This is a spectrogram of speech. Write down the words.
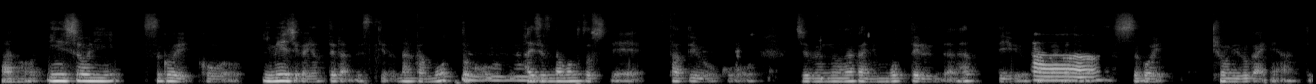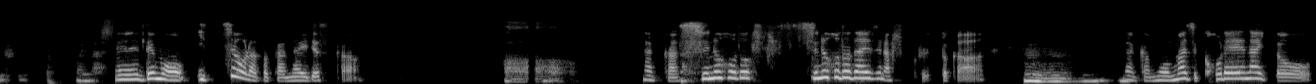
あの印象にすごいこうイメージが寄ってたんですけどなんかもっとこう大切なものとしてタトゥーをこう自分の中に持ってるんだなっていう考え方がすごい興味深いなっていうふうに思いました。えーでも一丁羅とかないですか？ああ、なんか死ぬほど死ぬほど大事な服とかうんうんうん。なんかもうマジこれないと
